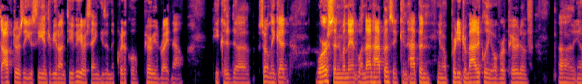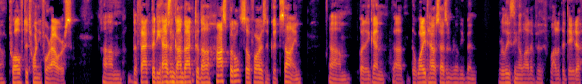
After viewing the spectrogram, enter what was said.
doctors that you see interviewed on TV, are saying he's in the critical period right now he could uh, certainly get worse. And when that when that happens, it can happen, you know, pretty dramatically over a period of, uh, you know, 12 to 24 hours. Um, the fact that he hasn't gone back to the hospital so far is a good sign. Um, but again, uh, the White House hasn't really been releasing a lot of the, a lot of the data.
